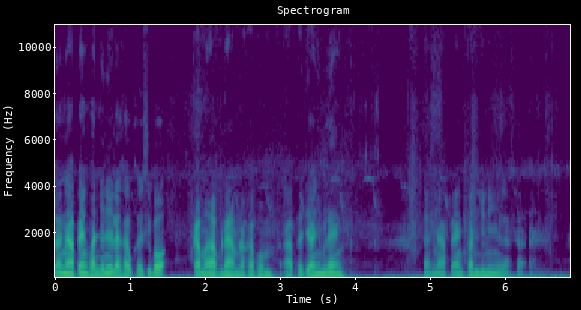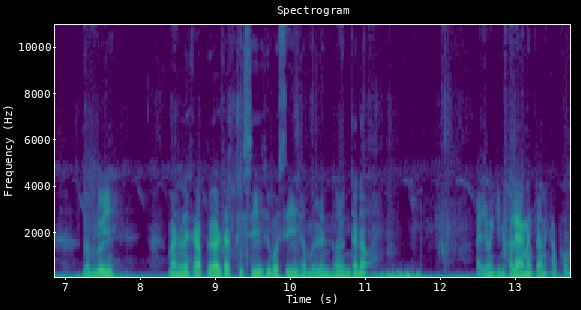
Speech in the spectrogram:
ล้างหน้าแปรงฟันอยู่นี่แล้วครับ คือสิบกลับมาอาบน้ำแล้วครับ ผมอาบเพื่อเดียวยังไม่แรง ล้างหนาแปรงฟันอยู่นี่แล้วครับลงลุยมันเลยครับเพื่อจักสีสีคือบสีคำอื่นเบิ่งกันเนาะอาจจะมากินข้าวแรงน้ำกันครับผม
